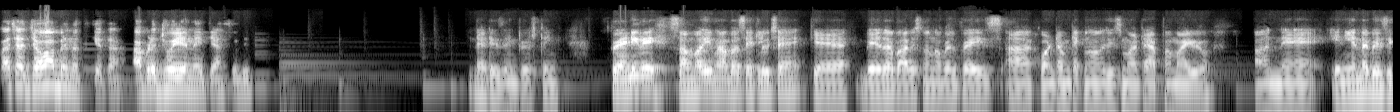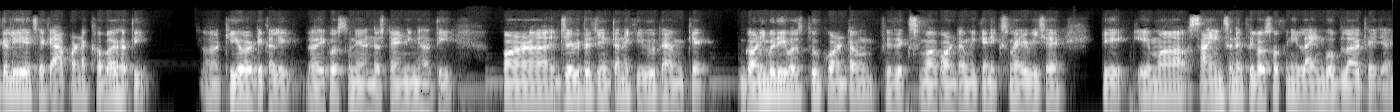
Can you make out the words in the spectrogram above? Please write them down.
પાછા જવાબે નથી કેતા. આપણે જોઈએ નહીં ત્યાં સુધી. દેટ ઇઝ ઇન્ટરેસ્ટિંગ તો એનીવે સમરીમાં બસ એટલું છે કે બે હજાર બાવીસનો નોબેલ પ્રાઇઝ આ ક્વોન્ટમ ટેકનોલોજીસ માટે આપવામાં આવ્યો. અને એની અંદર બેઝિકલી એ છે કે આપણને ખબર હતી થિયોરિટિકલી દરેક વસ્તુની અન્ડરસ્ટેન્ડિંગ હતી. પણ જેવી રીતે ચિંતાને કીધું તેમ કે ઘણી બધી વસ્તુ ક્વોન્ટમ ફિઝિક્સમાં ક્વોન્ટમ મિકેનિક્સમાં એવી છે કે એમાં સાયન્સ અને ફિલોસોફીની લાઈન બહુ બ્લર થઈ જાય.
